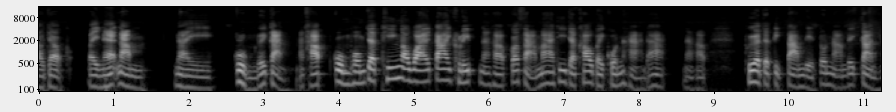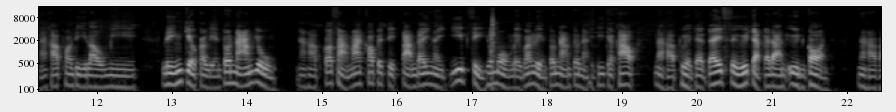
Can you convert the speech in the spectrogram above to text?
เราจะไปแนะนำใน กลุ่มด้วยกันนะครับ กลุ่มผมจะทิ้งเอาไว้ใต้คลิปนะครับ ก็สามารถที่จะเข้าไปค้นหาได้นะครับ เพื่อจะติดตามเหรียญต้นน้ำด้วยกันนะครับ พอดีเรามีลิงก์เกี่ยวกับเหรียญต้นน้ำอยู่นะครับ ก็สามารถเข้าไปติดตามได้ใน 24 ชั่วโมงเลยว่าเหรียญต้นน้ำตัวไหนที่จะเข้านะครับเพื่อจะได้ซื้อจากกระดานอื่นก่อนนะครับ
